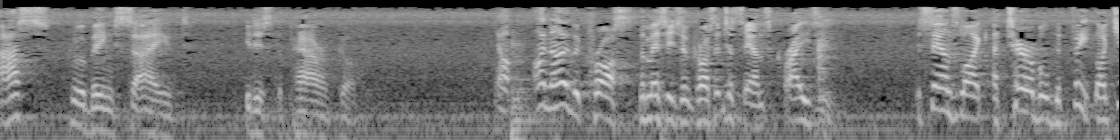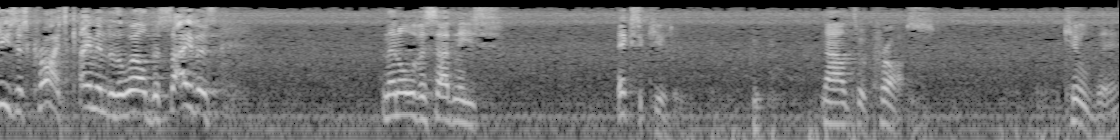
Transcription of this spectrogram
us who are being saved, it is the power of God. Now, I know the cross, the message of the cross, it just sounds crazy. It sounds like a terrible defeat, like Jesus Christ came into the world to save us, and then all of a sudden he's executed, nailed to a cross, killed there,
